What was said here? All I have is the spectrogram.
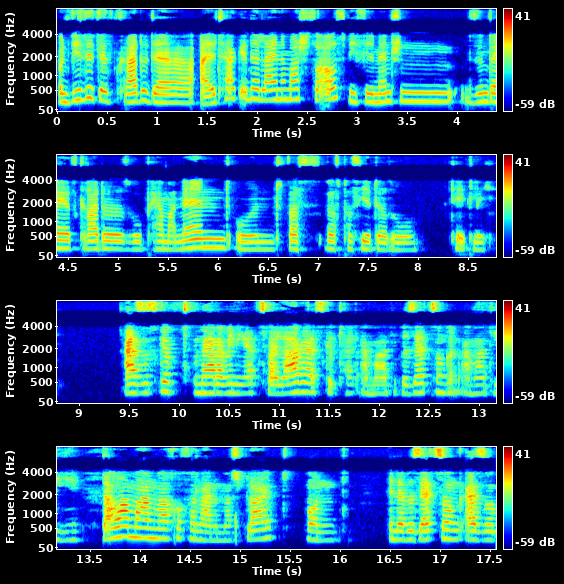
Und wie sieht jetzt gerade der Alltag in der Leinemarsch so aus? Wie viele Menschen sind da jetzt gerade so permanent und was, was passiert da so täglich? Also es gibt mehr oder weniger zwei Lager. Es gibt halt einmal die Besetzung und einmal die Dauermahnwache von Leinemarsch bleibt. Und in der Besetzung, also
